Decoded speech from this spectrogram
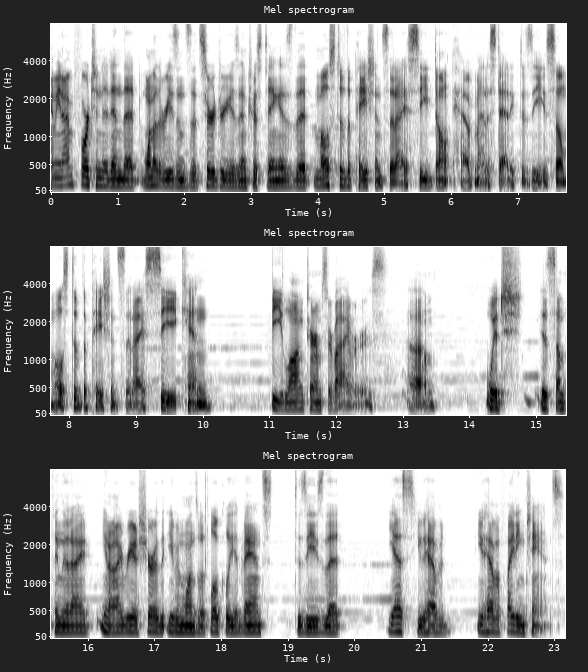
I mean, I'm fortunate in that one of the reasons that surgery is interesting is that most of the patients that I see don't have metastatic disease. So most of the patients that I see can be long term survivors. Um, which is something that I, you know, I reassure that even ones with locally advanced disease that yes, you have a, you have a fighting chance.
